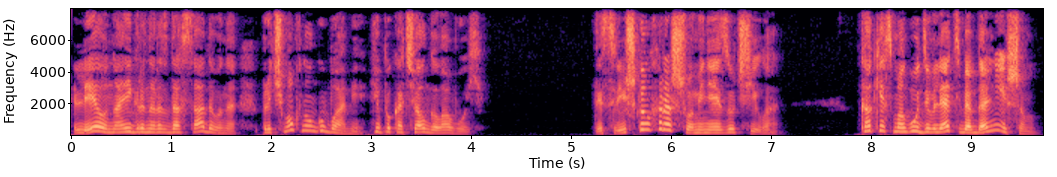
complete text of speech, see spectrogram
Лео наигранно раздосадованно причмокнул губами и покачал головой. «Ты слишком хорошо меня изучила. Как я смогу удивлять тебя в дальнейшем?»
